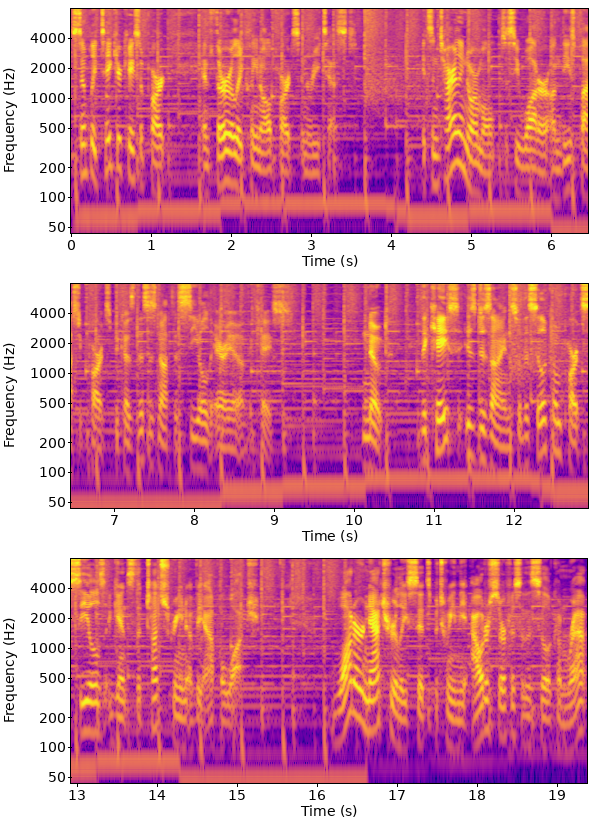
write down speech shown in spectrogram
Simply take your case apart and thoroughly clean all parts and retest. It's entirely normal to see water on these plastic parts because this is not the sealed area of the case. Note, the case is designed so the silicone part seals against the touchscreen of the Apple Watch. Water naturally sits between the outer surface of the silicone wrap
